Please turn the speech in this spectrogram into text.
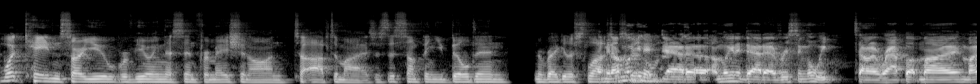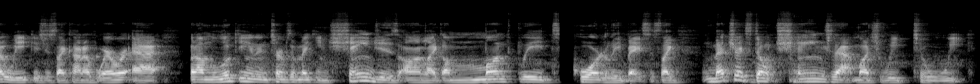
What cadence are you reviewing this information on to optimize? Is this something you build in in a regular slot? I mean, I'm looking at data. I'm looking at data every single week. It's how I wrap up my my week. It's just like kind of where we're at. But I'm looking in terms of making changes on like a monthly, quarterly basis. Like metrics don't change that much week to week,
